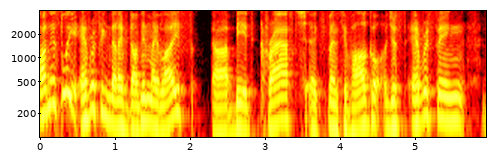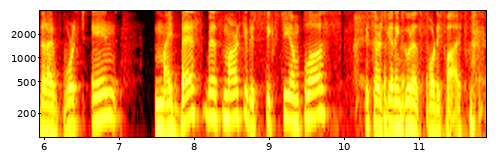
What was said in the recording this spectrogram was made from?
honestly everything that I've done in my life, uh, be it craft, expensive alcohol, just everything that I've worked in my best best market is 60 and plus it starts getting good at 45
